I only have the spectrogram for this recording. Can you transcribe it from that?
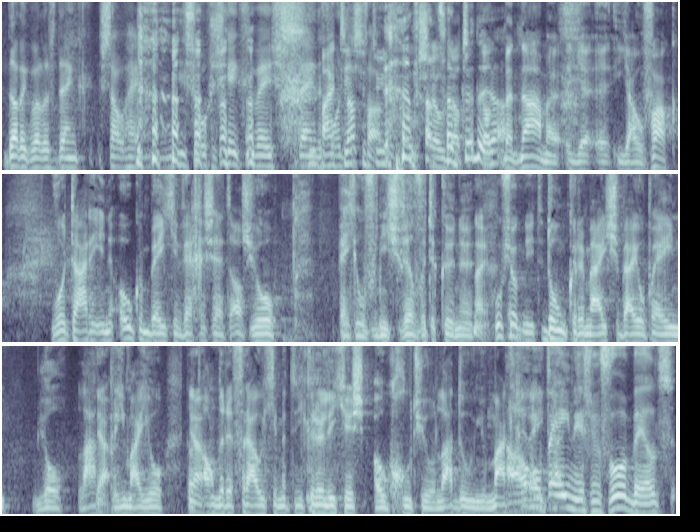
dat ik wel eens denk, zou hij niet zo geschikt geweest zijn Maar voor het dat is vak? natuurlijk ook zo dat, kunnen, dat ja. met name je, jouw vak wordt daarin ook een beetje weggezet als... joh, weet je, hoef je niet zoveel voor te kunnen. Nee, hoef je ook niet. Donkere meisje bij op één. Joh, laat Ja. prima, joh. Dat Ja. andere vrouwtje met die krulletjes, ook goed, joh. Laat doen, je maakt Nou, op één is een voorbeeld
